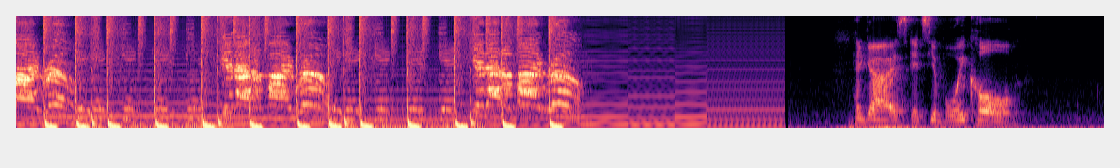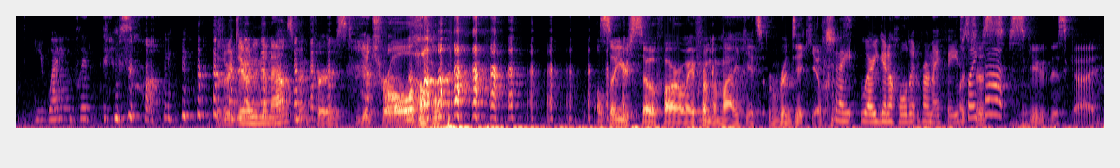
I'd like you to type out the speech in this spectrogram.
my room. Get out of my room. Get out of my room. Hey guys, it's your boy Cole. You, why don't you play the theme song? Because we're doing an announcement first. You troll. also, you're so far away from the mic, it's ridiculous. Should I? Are you gonna hold it in front of my face Let's like just that? scoot this guy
